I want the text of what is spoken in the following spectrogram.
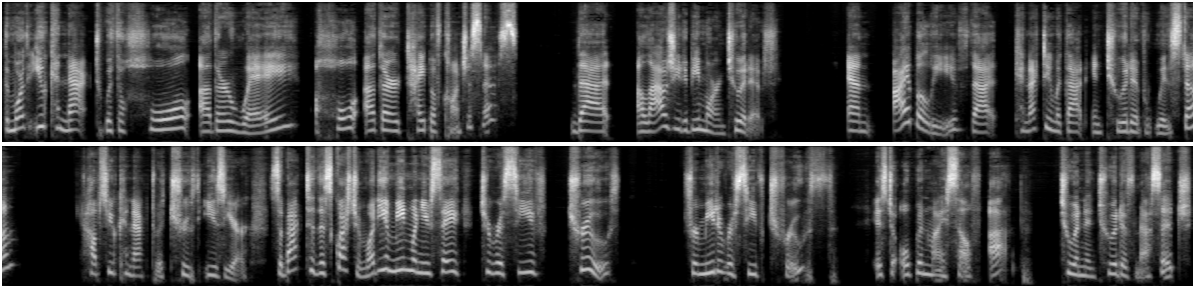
the more that you connect with a whole other way, a whole other type of consciousness that allows you to be more intuitive. And I believe that connecting with that intuitive wisdom helps you connect with truth easier. So back to this question, what do you mean when you say to receive truth? For me to receive truth is to open myself up to an intuitive message.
